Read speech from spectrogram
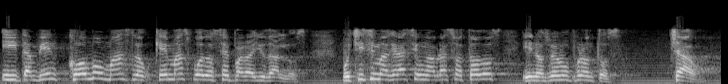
y también cómo más lo, qué más puedo hacer para ayudarlos. Muchísimas gracias, un abrazo a todos y nos vemos pronto. Chao.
